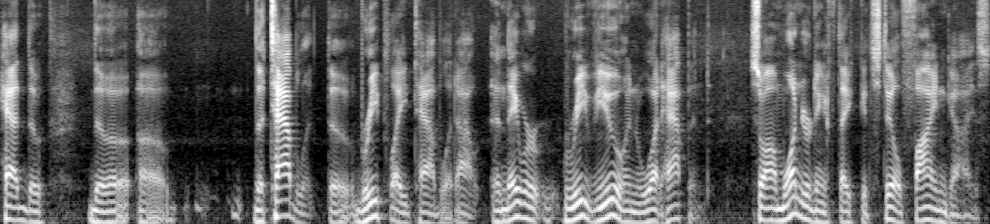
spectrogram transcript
had the the. Uh, the tablet, the replay tablet out, and they were reviewing what happened. So I'm wondering if they could still find guys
